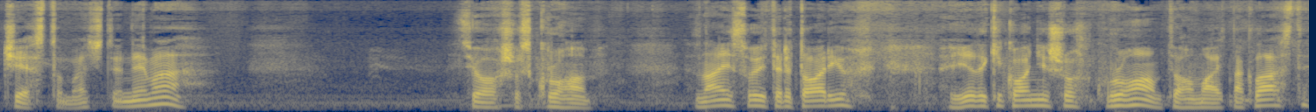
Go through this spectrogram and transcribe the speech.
чисто, бачите, нема цього щось кругом. Знає свою територію. Є такі коні, що кругом того мають накласти.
